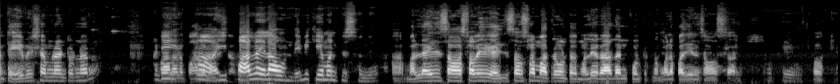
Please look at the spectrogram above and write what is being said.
అంటే ఏ విషయంలో అంటున్నారు? అంటే ఆ, ఈ పాలన ఎలా ఉంది? మీకు ఏమనిపిస్తుంది? మళ్ళీ ఐదు సంవత్సరాలు ఐదు సంవత్సరాలు మాత్రం ఉంటుంది. మళ్ళీ రాదనుకుంటున్నాం. మళ్ళీ పదిహేను సంవత్సరాలు. ఓకే. ఓకే.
